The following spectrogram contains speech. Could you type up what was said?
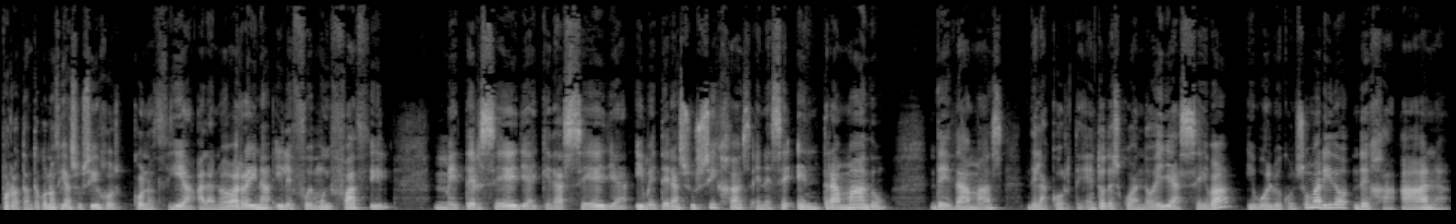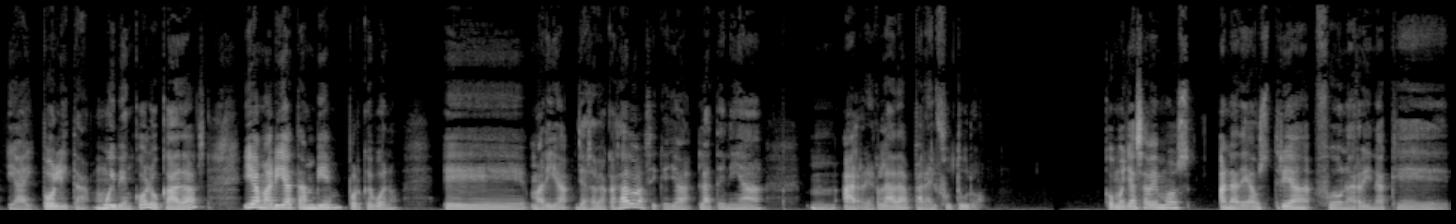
Por lo tanto, conocía a sus hijos, conocía a la nueva reina y le fue muy fácil meterse ella y quedarse ella y meter a sus hijas en ese entramado de damas de la corte. Entonces, cuando ella se va y vuelve con su marido, deja a Ana y a Hipólita muy bien colocadas y a María también, porque bueno, eh, María ya se había casado, así que ya la tenía mm, arreglada para el futuro. Como ya sabemos, Ana de Austria fue una reina que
